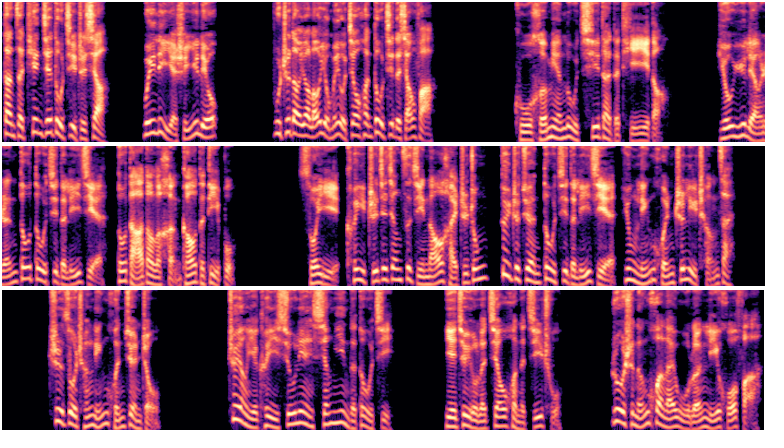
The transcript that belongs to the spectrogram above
但在天阶斗技之下，威力也是一流。不知道药老有没有交换斗技的想法？古河面露期待的提议道。由于两人都斗技的理解都达到了很高的地步，所以可以直接将自己脑海之中对这卷斗技的理解用灵魂之力承载，制作成灵魂卷轴，这样也可以修炼相应的斗技，也就有了交换的基础。若是能换来五轮离火法，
